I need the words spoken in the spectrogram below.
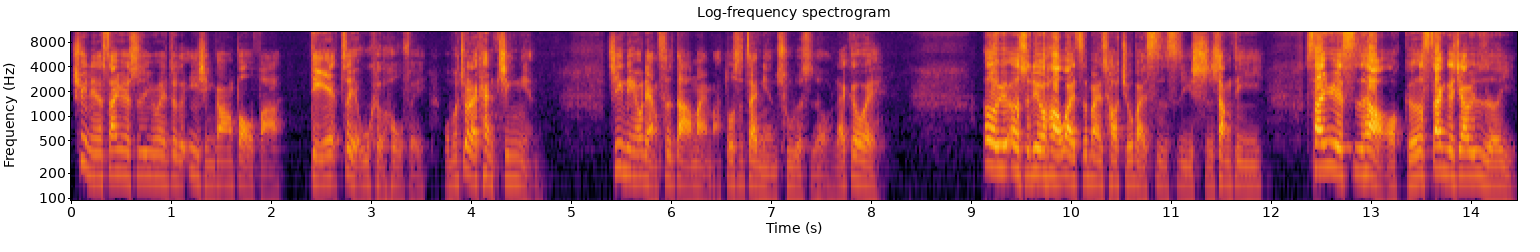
去年三月是因为这个疫情刚刚爆发跌，这也无可厚非。我们就来看今年，今年有两次大卖嘛，都是在年初的时候。来，各位，二月二十六号外资卖超九百四十四亿，史上第一。三月四号哦，隔三个交易日而已，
